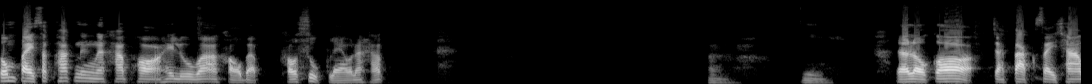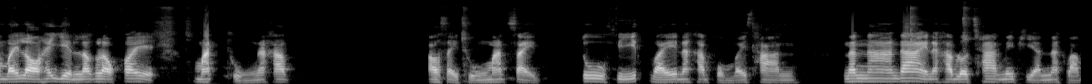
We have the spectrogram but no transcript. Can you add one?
ต้มไปสักพักหนึ่งนะครับ พอให้รู้ว่าเขาแบบเขาสุกแล้วนะครับนี่แล้วเราก็จะตักใส่ชามไว้รอให้เย็นแล้วเราค่อยมัดถุงนะครับ เอาใส่ถุงมัดใส่ตู้ฟีดไว้นะครับ ผมไว้ทาน นานๆได้นะครับ รสชาติไม่เพี้ยนนะครับ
